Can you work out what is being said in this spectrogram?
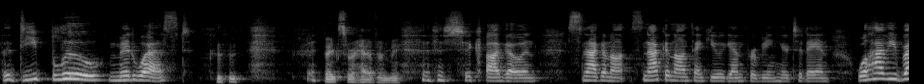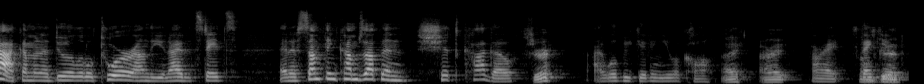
the deep blue Midwest, Thanks for having me. Chicago, and Snack Anon Snack Anon. Thank you again for being here today, and we'll have you back. I'm going to do a little tour around the United States, and if something comes up in Chicago, Sure. I will be giving you a call. All right. All right. All right. Sounds Thank good. you.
